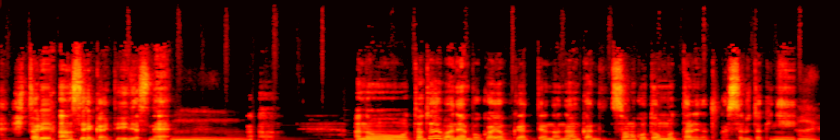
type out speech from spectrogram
一人反省会っていいですね。う。ん。うん。あの例えばね僕がよくやってるのはなんかそのことを思ったりだとかするときに、はい、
